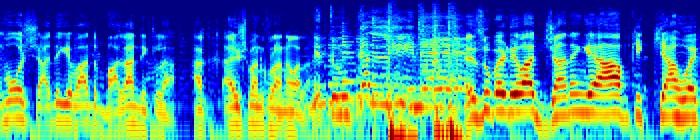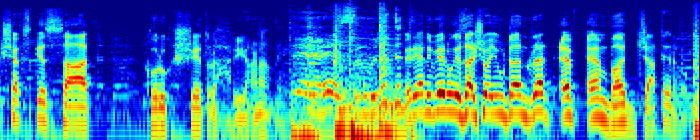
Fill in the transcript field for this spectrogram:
वो शादी के बाद बाला निकला आयुष्मान खुराना वाला। तुम कल्ली ने। इस के बाद जानेंगे आप कि क्या हुआ एक शख्स के साथ। कुरुक्षेत्र हरियाणा में। मेरे यानी के साथ show U turn red F M बज जाते रहो।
